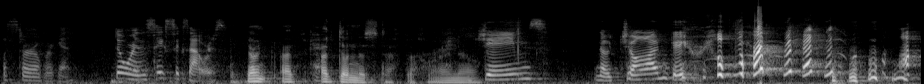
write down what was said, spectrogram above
Let's start over again. Don't worry, this takes six hours. I've, I've, I've done this stuff before, I know. James, no, John Gabriel Bartman.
